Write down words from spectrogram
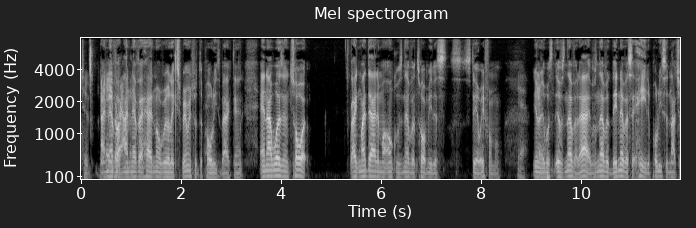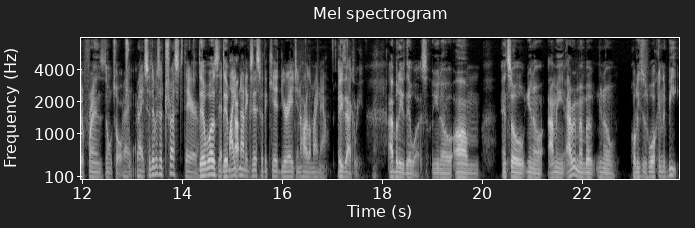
to? I never, I them? never had no real experience with the police back then, and I wasn't taught. Like my dad and my uncles never taught me to stay away from them. Yeah. You know, it was it was never that. It was never they never said, "Hey, the police are not your friends. Don't talk right, to them." Right. So there was a trust there. There was that there, might I, not exist with a kid your age in Harlem right now. Exactly. Right. I believe there was. You know, um, and so you know, I mean, I remember, you know, police just walking the beat.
